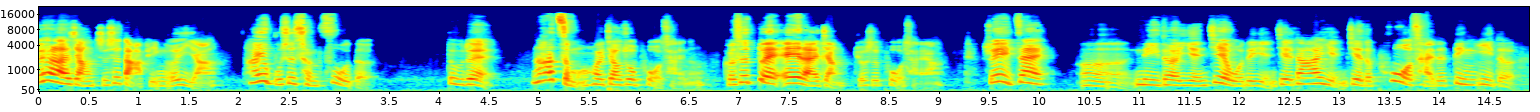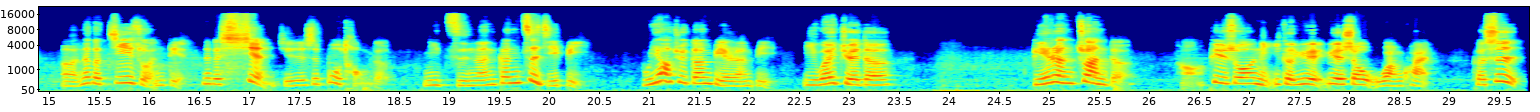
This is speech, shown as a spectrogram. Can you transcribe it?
对他来讲只是打平而已啊，他又不是成负的，对不对？那他怎么会叫做破财呢？可是对 A 来讲就是破财啊。所以在呃你的眼界、我的眼界、大家眼界的破财的定义的呃那个基准点、那个线其实是不同的。你只能跟自己比，不要去跟别人比，以为觉得别人赚的。好，譬如说你一个月月收五万块，可是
